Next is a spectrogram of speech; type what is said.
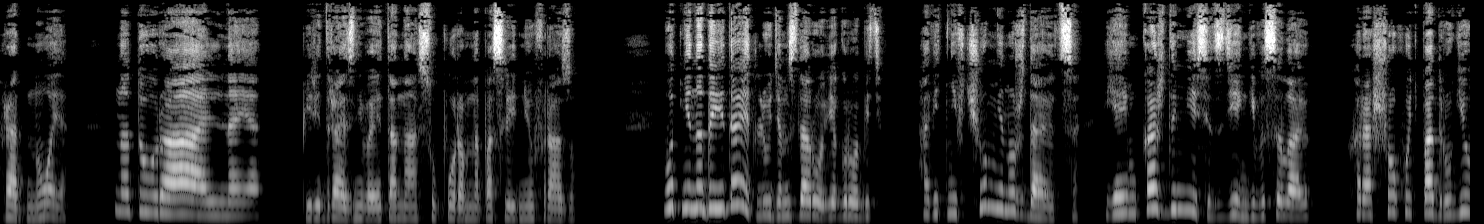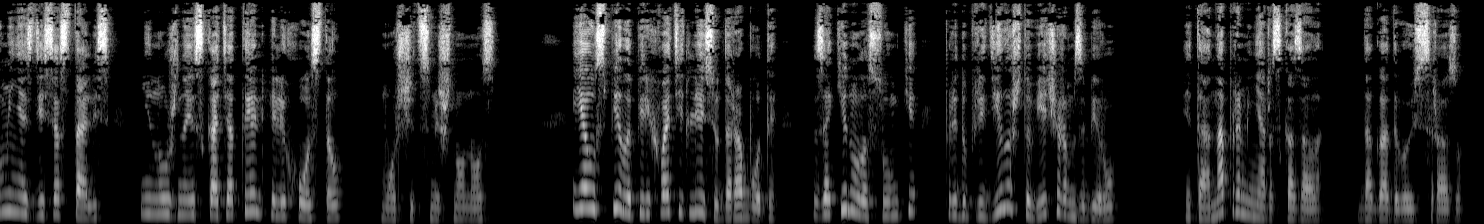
родное, натуральное передразнивает она с упором на последнюю фразу. Вот не надоедает людям здоровье гробить. А ведь ни в чем не нуждаются. Я им каждый месяц деньги высылаю. Хорошо, хоть подруги у меня здесь остались. Не нужно искать отель или хостел. Морщит смешно нос. Я успела перехватить Лесю до работы. Закинула сумки, предупредила, что вечером заберу. Это она про меня рассказала? Догадываюсь сразу.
